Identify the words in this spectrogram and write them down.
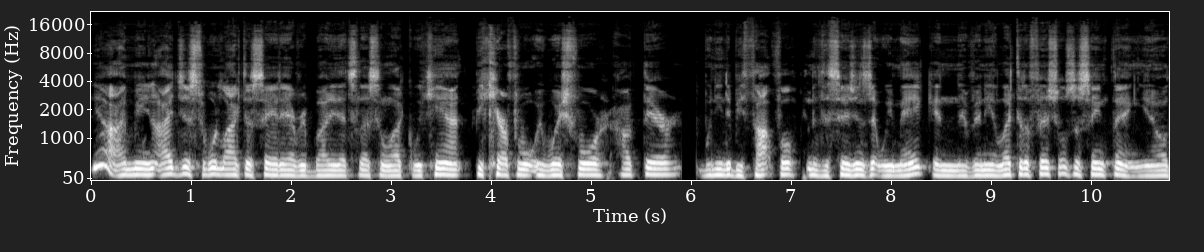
Yeah, I mean, I just would like to say to everybody that's listening, look, we can't be careful what we wish for out there. We need to be thoughtful in the decisions that we make. And if any elected officials, the same thing. You know,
